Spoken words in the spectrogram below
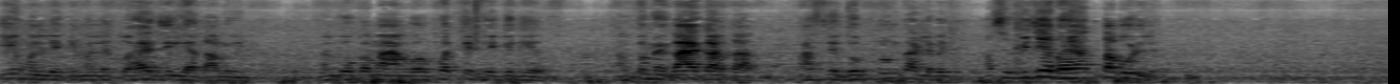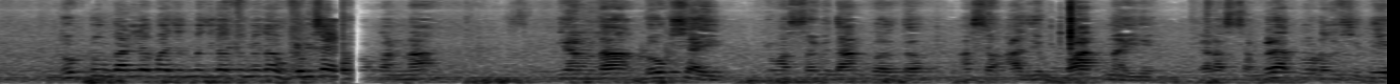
ते म्हणले की म्हणले तो ह्या जिल्ह्यात आलोय आणि लोक माझ्या अंगावर पत्ते फेकी देत आणि तुम्ही काय करतात? आज ते धोपटून काढले पाहिजे असं विजय भाई आत्ता बोलले. धोपटून काढले पाहिजेत म्हणजे काय? तुम्ही काय हुकुमशाही? लोकांना त्यांना लोकशाही किंवा संविधान कळतं असं अजिबात नाहीये. त्याला सगळ्यात मोठं दिवशी ते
